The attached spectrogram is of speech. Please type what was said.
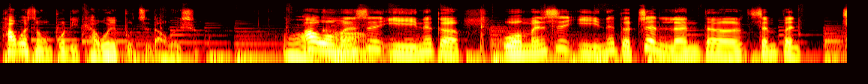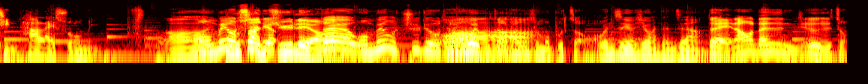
他为什么不离开？我也不知道为什么。哇啊，我们是以那个，我们是以那个证人的身份请他来说明。啊，我没有不算拘留，对，我没有拘留他，我也不知道他为什么不走、啊。文字游戏玩成这样，对，然后但是你就有一种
